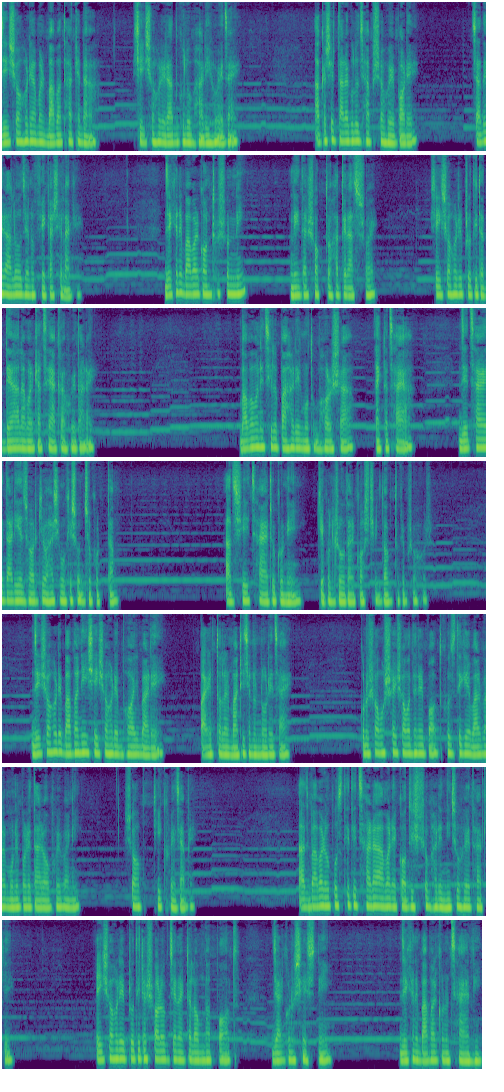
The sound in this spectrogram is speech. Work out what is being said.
যে শহরে আমার বাবা থাকে না, সেই শহরে রাতগুলো ভারী হয়ে যায়। আকাশের তারাগুলো ঝাপসা হয়ে পড়ে। চাঁদের আলো যেন ফেকাশে লাগে। যেখানে বাবার কণ্ঠস্বর নেই নেই তার শক্ত হাতের আশ্রয়, সেই শহরের প্রতিটা দেয়াল আমার কাছে একা হয়ে দাঁড়ায়। বাবা মানে ছিল পাহাড়ের মতো ভরসা, একটা ছায়া। যে ছায়ায় দাঁড়িয়ে ঝড়কেও হাসি মুখে সহ্য করতাম। আজ সেই ছায়াটুকু নেই, কেবল রোদ আর কষ্টের দগ্ধকে প্রহর। যে শহরে বাবা নেই, সেই শহরে ভয় বাড়ে। পায়ের তলার মাটি যেন নড়ে যায়। কোনো সমস্যায় সমাধানের পথ খুঁজতে গিয়ে বারবার মনে পড়ে তার অভয়বাণী। সব ঠিক হয়ে যাবে। আজ বাবার উপস্থিতি ছাড়া আমার এক অদৃশ্য ভারে নিচু হয়ে থাকি। এই শহরের প্রতিটা সড়ক যেন একটা লম্বা পথ, যার কোনো শেষ নেই, যেখানে বাবার কোনো ছায়া নেই।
